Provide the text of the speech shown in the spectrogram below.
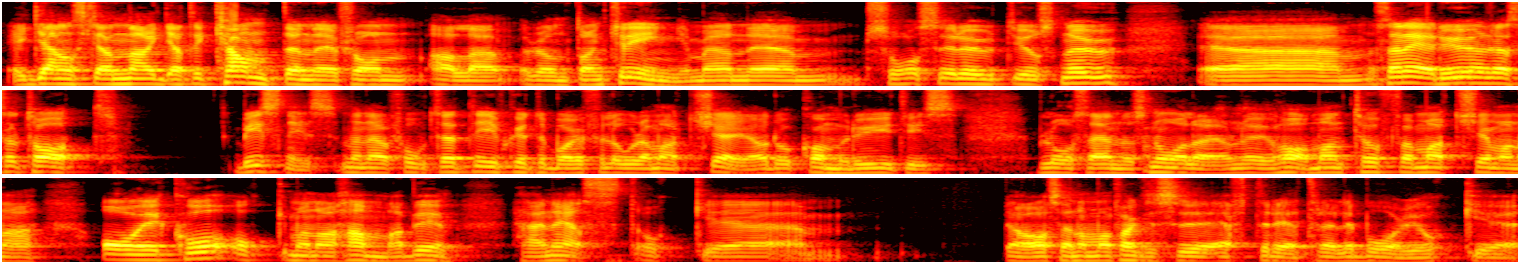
är ganska naggat i kanten från alla runt omkring. Men eh, så ser det ut just nu. Eh, sen är det ju en resultat business. Men när fortsätter IFK Göteborg förlora matcher, ja då kommer det givetvis blåsa ännu snålare. Och Nu har man tuffa matcher. Man har AIK och man har Hammarby härnäst. Och eh, ja, sen har man faktiskt eh, efter det Trelleborg och eh,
